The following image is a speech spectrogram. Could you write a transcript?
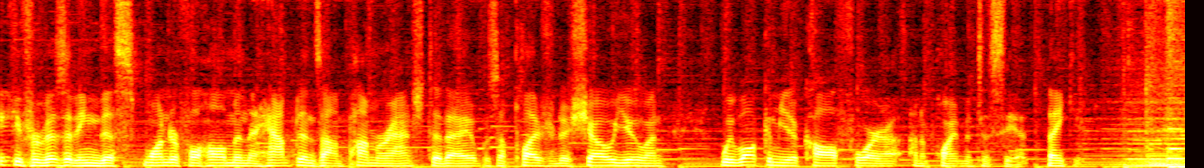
Thank you for visiting this wonderful home in the Hamptons on Palmer Ranch today. It was a pleasure to show you, and we welcome you to call for an appointment to see it. Thank you.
